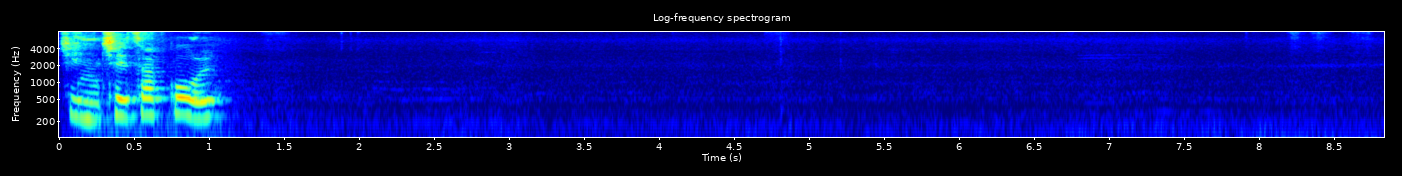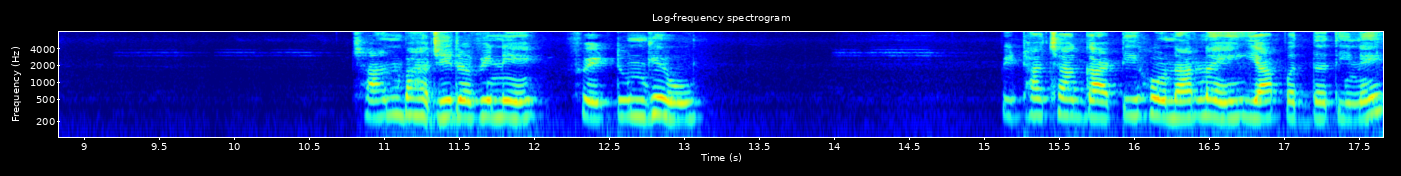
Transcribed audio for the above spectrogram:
चिंचेचा कोळ छान भाजी रवीने फेटून घेऊ. पिठाच्या गाठी होणार नाही या पद्धतीने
